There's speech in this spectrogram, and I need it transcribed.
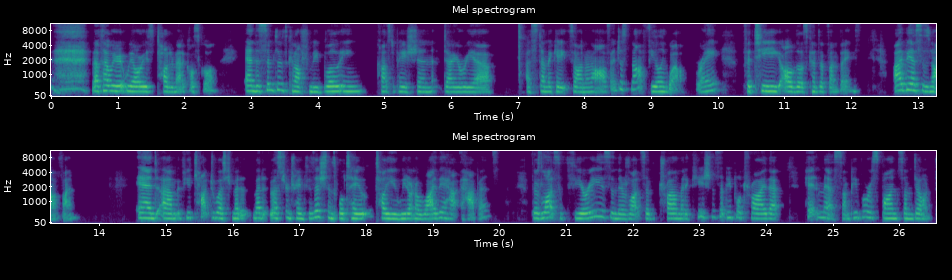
That's how we, we always taught in medical school. And the symptoms can often be bloating, constipation, diarrhea, a stomach aches on and off and just not feeling well, right? Fatigue, all those kinds of fun things. IBS is not fun. And um, if you talk to Western, med- Western trained physicians, will tell, tell you we don't know why they ha- happens. There's lots of theories and there's lots of trial medications that people try that hit and miss. Some people respond, some don't.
